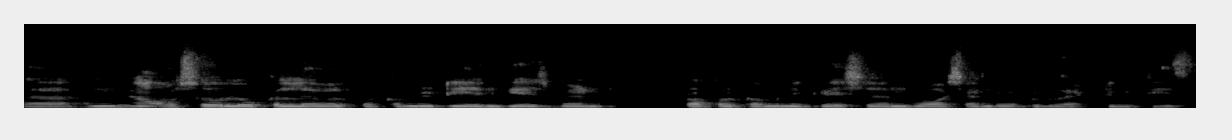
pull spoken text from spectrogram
uh, and also local level for community engagement, proper communication, wash and door-to-door activities.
